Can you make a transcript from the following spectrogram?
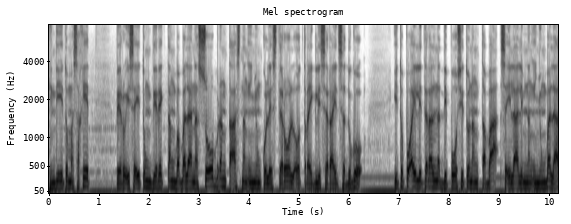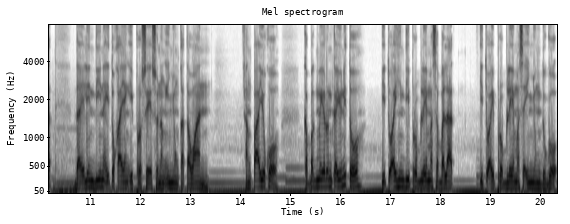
Hindi ito masakit pero isa itong direktang babala na sobrang taas ng inyong kolesterol o triglyceride sa dugo. Ito po ay literal na deposito ng taba sa ilalim ng inyong balat dahil hindi na ito kayang iproseso ng inyong katawan. Ang payo ko, kapag mayroon kayo nito, ito ay hindi problema sa balat. Ito ay problema sa inyong dugo.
